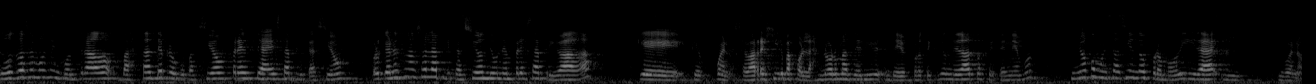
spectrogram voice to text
nosotros hemos encontrado bastante preocupación frente a esta aplicación, porque no es una sola aplicación de una empresa privada que, bueno, se va a regir bajo las normas de, protección de datos que tenemos, sino como está siendo promovida y, bueno,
